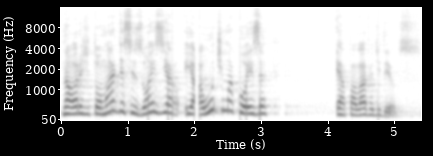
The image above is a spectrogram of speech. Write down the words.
na hora de tomar decisões, e a, e a última coisa é a palavra de Deus.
